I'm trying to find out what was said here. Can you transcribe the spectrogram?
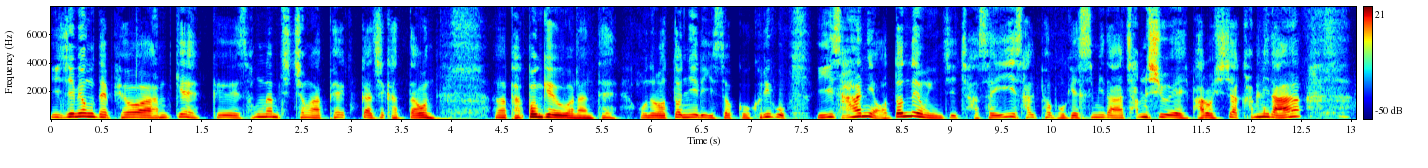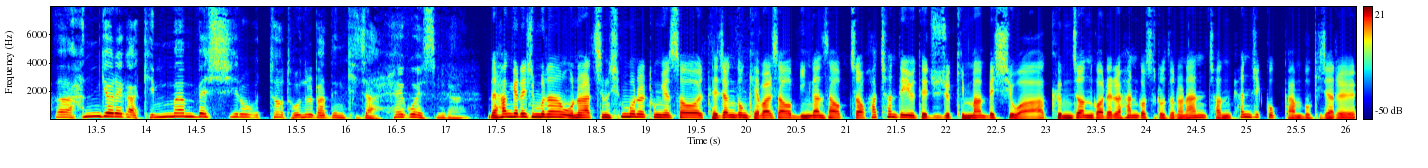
이재명 대표와 함께 그 성남지청 앞에까지 갔다 온 어, 박범계 의원한테 오늘 어떤 일이 있었고 그리고 이 사안이 어떤 내용인지 자세히 살펴보겠습니다. 잠시 후에 바로 시작합니다. 어, 한겨레가 김만배 씨로부터 돈을 받은 기자 해고했습니다. 네, 한겨레 신문은 오늘 아침 신문을 통해서 대장동 개발 사업 민간 사업자 화천대유 대주주 김만배 씨와 금전 거래를 한 것으로 드러난 전 편집국 간부 기자를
